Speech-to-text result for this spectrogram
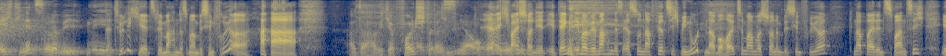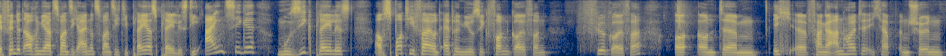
Echt jetzt oder wie? Nee. Natürlich jetzt. Wir machen das mal ein bisschen früher. Haha. Alter, habe ich ja voll Stress. Ja, auch, Ja, ich weiß wirklich. schon. Ihr, ihr denkt immer, wir machen das erst so nach 40 Minuten, aber heute machen wir es schon ein bisschen früher, knapp bei den 20. Ihr findet auch im Jahr 2021 die Players Playlist, die einzige Musikplaylist auf Spotify und Apple Music von Golfern für Golfer. Und ähm, ich äh, fange an heute. Ich habe einen schönen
